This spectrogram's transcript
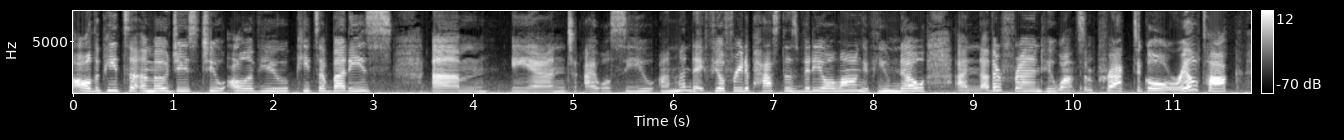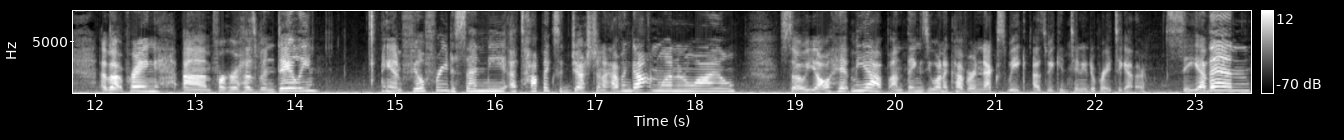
All the pizza emojis to all of you pizza buddies. Um, and I will see you on Monday. Feel free to pass this video along if you know another friend who wants some practical, real talk about praying um, for her husband daily and feel free to send me a topic suggestion. I haven't gotten one in a while. So y'all hit me up on things you want to cover next week as we continue to pray together. See ya then.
